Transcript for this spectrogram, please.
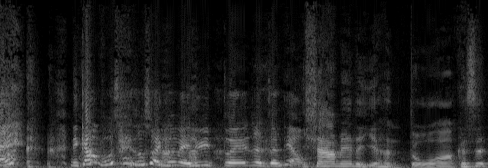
哎、你刚刚不是才说帅哥美女一堆认真跳舞？虾妹的也很多啊。可是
